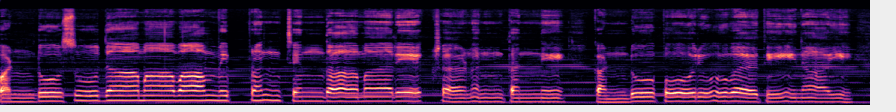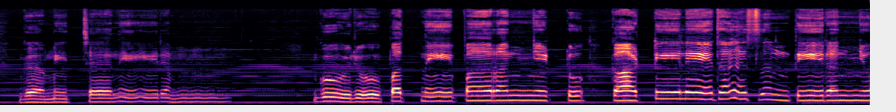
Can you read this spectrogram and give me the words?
പണ്ടു സുധാമാവാം വിപ്രൻ ചെന്താമരേക്ഷണൻ തന്നെ കണ്ടു പോരുവതിനായി. ഗമിച്ച നേരം ഗുരുപത്നി പറഞ്ഞിട്ടു കാട്ടിലെ കാട്ടിലേധസും തിരഞ്ഞു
